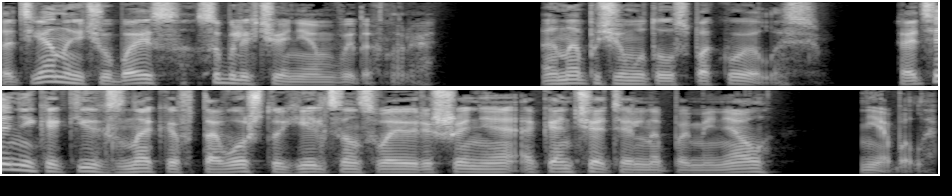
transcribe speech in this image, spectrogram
Татьяна и Чубайс с облегчением выдохнули. Она почему-то успокоилась. Хотя никаких знаков того, что Ельцин свое решение окончательно поменял, не было.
